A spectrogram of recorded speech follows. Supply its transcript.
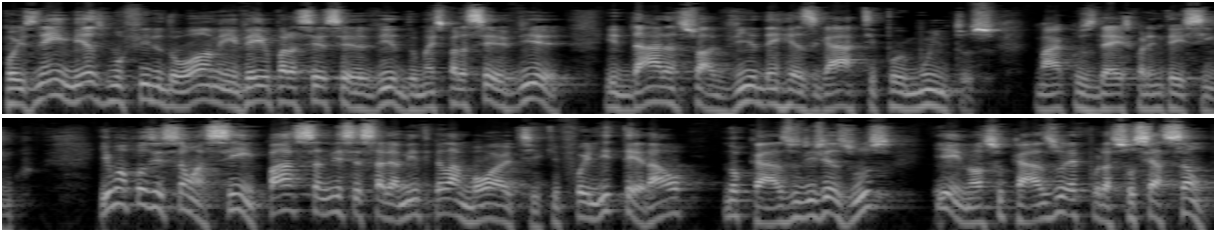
Pois nem mesmo o filho do homem veio para ser servido, mas para servir e dar a sua vida em resgate por muitos. Marcos 10, 45. E uma posição assim passa necessariamente pela morte, que foi literal no caso de Jesus, e em nosso caso é por associação,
